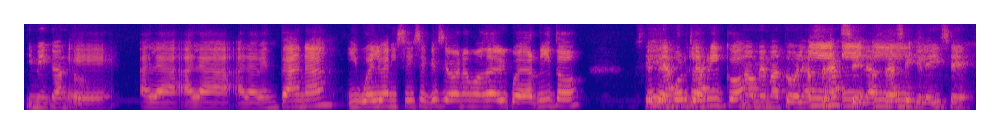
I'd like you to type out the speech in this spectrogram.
y me encantó. eh, a, la, a, la, a la ventana y vuelven y se dicen que se van a mandar el cuadernito. Sí, desde la- Puerto Rico. No, me mató la Y- frase, y- la frase que le dice,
